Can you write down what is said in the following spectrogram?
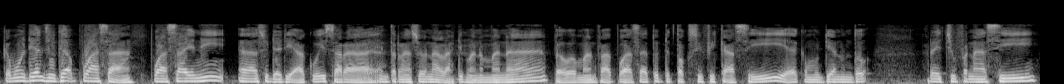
Kemudian juga puasa. Puasa ini uh, sudah diakui secara ya. internasional lah di mana-mana bahwa manfaat puasa itu detoksifikasi ya, kemudian untuk rejuvenasi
